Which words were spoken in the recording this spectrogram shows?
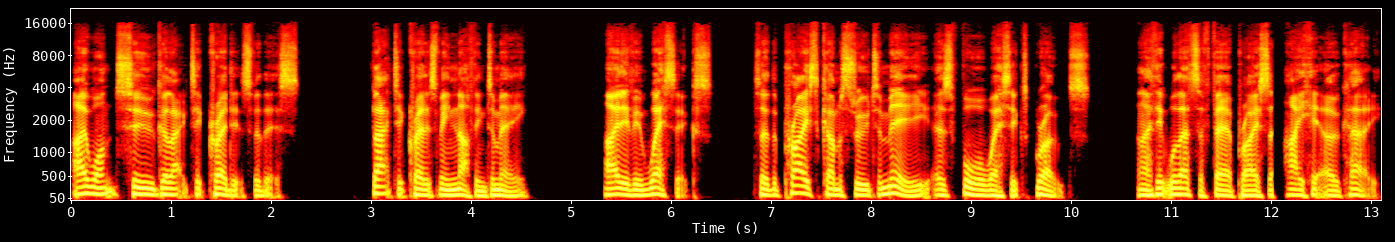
I want two galactic credits for this. Galactic credits mean nothing to me. I live in Wessex. So the price comes through to me as four Wessex groats. And I think, well, that's a fair price. I hit okay.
